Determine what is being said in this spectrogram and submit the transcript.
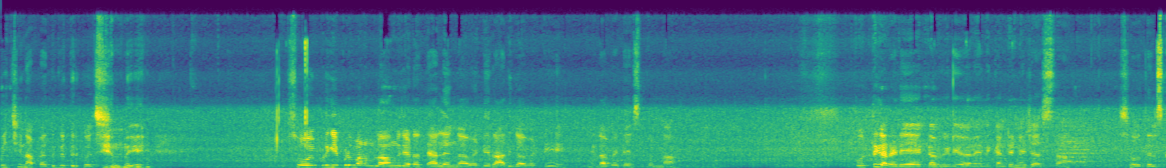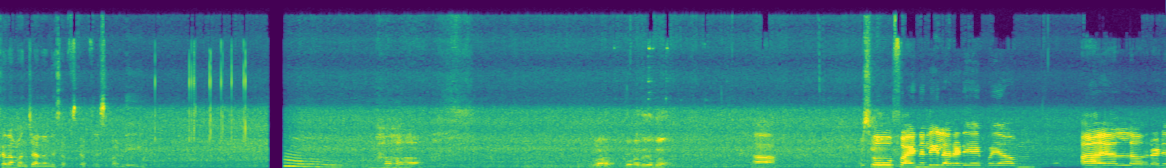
పిచ్చి నా పెద్ద కూతురికి వచ్చింది. సో ఇప్పటికి ఇప్పుడు మనం లాంగ్ జడ తేలేం కాబట్టి రాదు కాబట్టి ఇలా పెట్టేసుకున్నా. పూర్తిగా రెడీ అయ్యాక వీడియో అనేది కంటిన్యూ చేస్తా. సో తెలుసు కదా మన ఛానల్ని సబ్స్క్రైబ్ చేసుకోండి. సో ఫైనలీ ఇలా రెడీ అయిపోయాం అలా రెడీ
